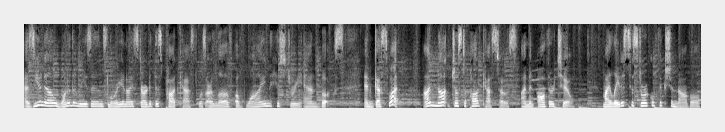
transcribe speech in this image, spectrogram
As you know, one of the reasons Lori and I started this podcast was our love of wine, history, and books. And guess what? I'm not just a podcast host, I'm an author too. My latest historical fiction novel,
